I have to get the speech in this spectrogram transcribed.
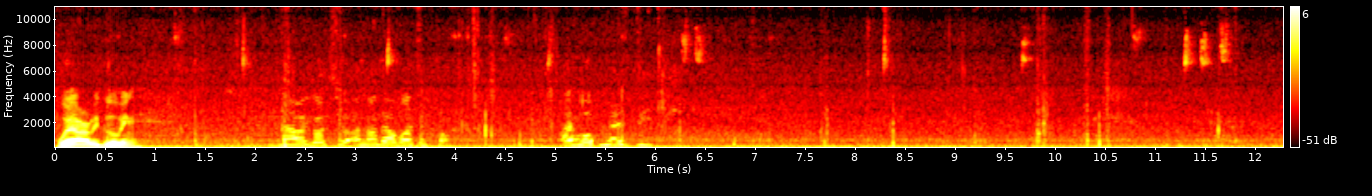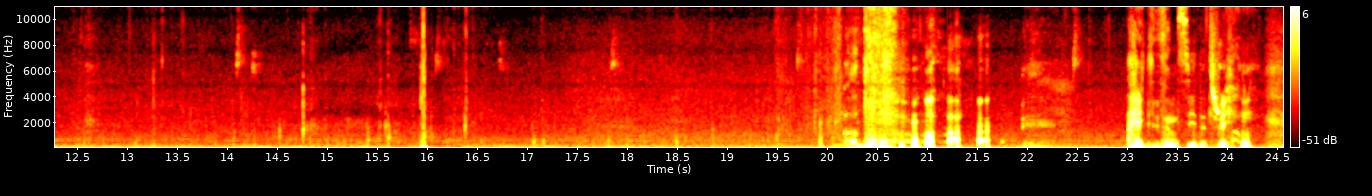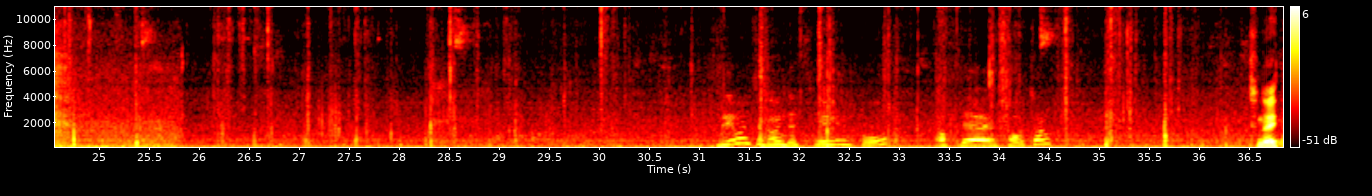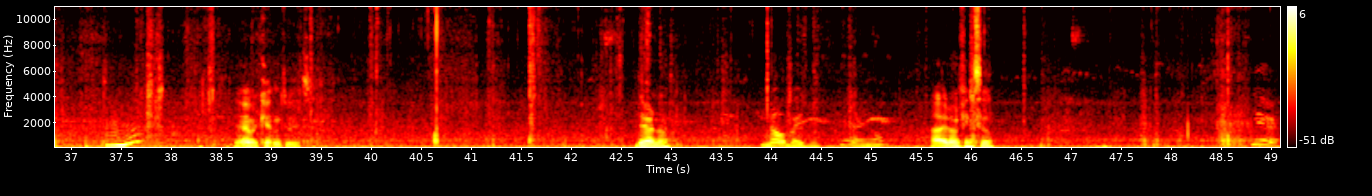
Where are we going? Now we go to another waterfall. I hope less deep. I didn't see the tree. Do you want to go in the swimming pool of the hotel? Tonight? Mm-hmm. Yeah, we can do it. There, no? No, baby. Here, no? I don't think so. Here.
